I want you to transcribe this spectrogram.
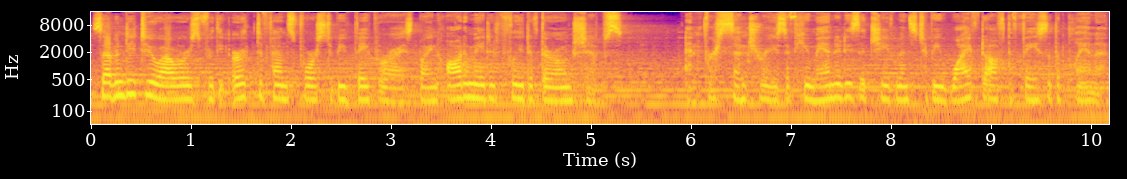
72 hours for the Earth Defense Force to be vaporized by an automated fleet of their own ships, and for centuries of humanity's achievements to be wiped off the face of the planet.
